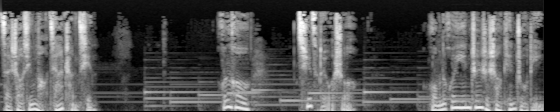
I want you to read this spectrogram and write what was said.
在绍兴老家成亲。婚后，妻子对我说：“我们的婚姻真是上天注定。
